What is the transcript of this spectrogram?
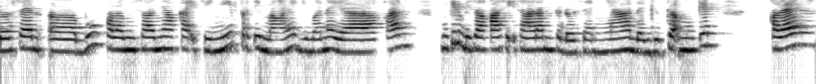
dosen uh, bu kalau misalnya kayak gini pertimbangannya gimana ya? Kan mungkin bisa kasih saran ke dosennya dan juga mungkin kalian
